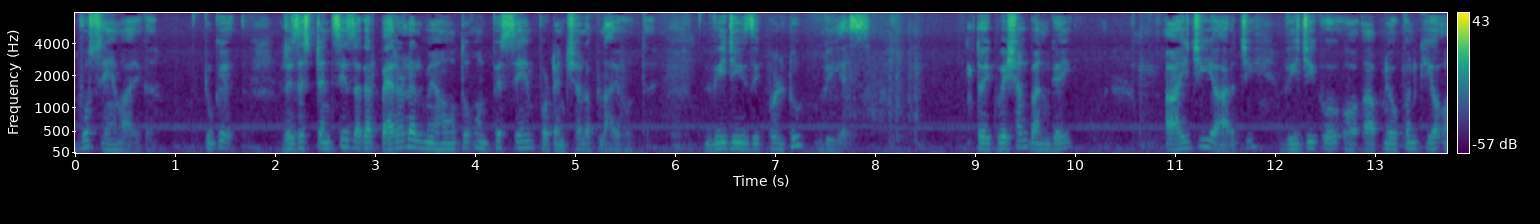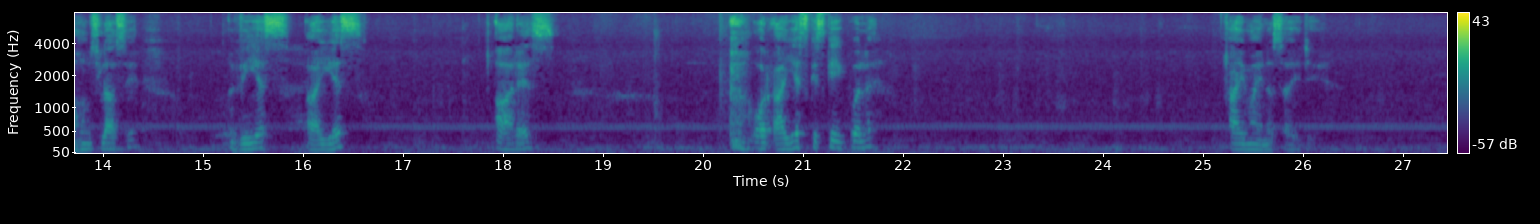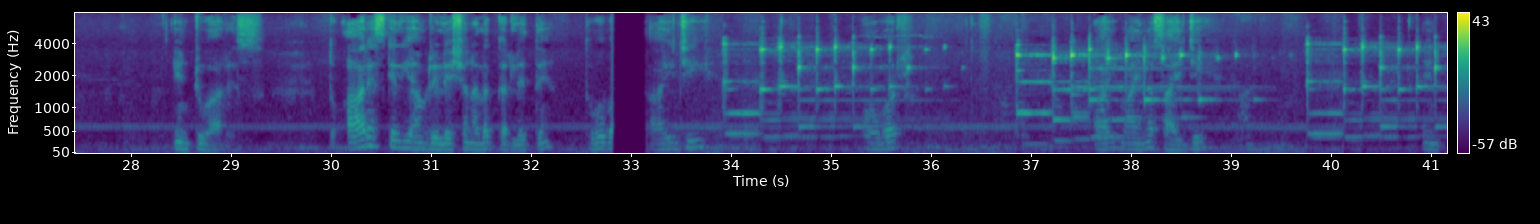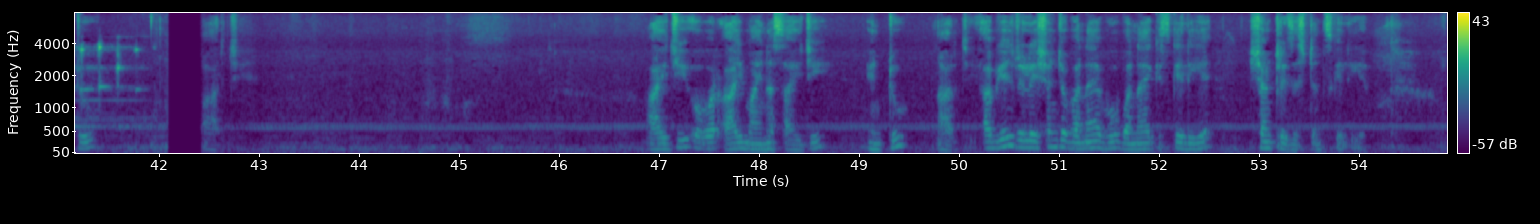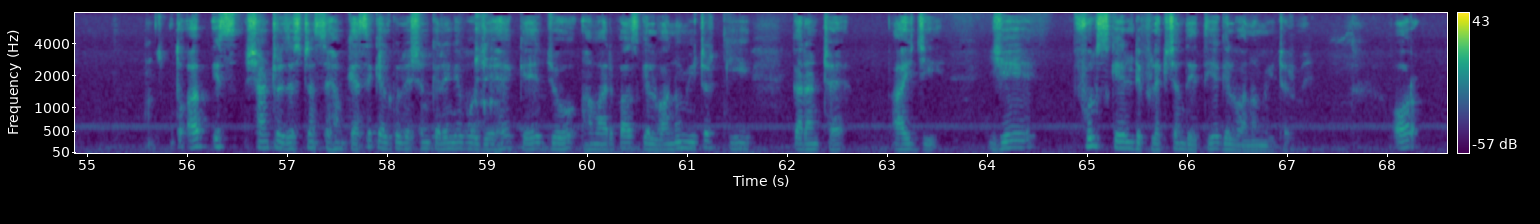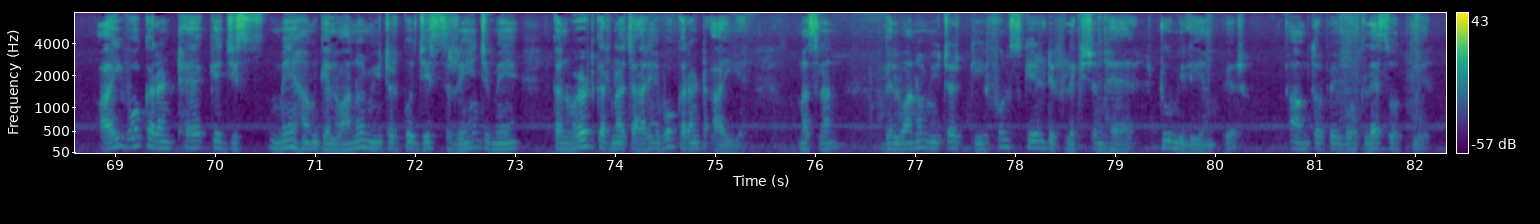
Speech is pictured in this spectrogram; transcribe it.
वो सेम आएगा। क्योंकि रेजिस्टेंसेस अगर पैरेलल में हों तो उन पे सेम पोटेंशियल अप्लाई होता है। V G is equal to V S तो इक्वेशन बन गई आई जी आर जी वी जी को आपने ओपन किया ओहम्स से। V S I S R S और आई एस किसके इक्वल है? I minus I G into R S तो आर एस के लिए हम रिलेशन अलग कर लेते हैं। तो वो I G over I minus I G into R G I G over I minus I G into R G अब ये रिलेशन जो बना है, वो बना है किसके लिए? शंट रेजिस्टेंस के लिए। तो अब इस शंट रेजिस्टेंस से हम कैसे कैलकुलेशन करेंगे? वो ये है कि जो हमारे पास गलवानोमीटर की करंट है आई जी ये फुल स्केल डिफ्लेक्शन देती है गलवानोमीटर में। और आई वो करंट है कि जिसमें हम गलवानोमीटर को जिस रेंज में कन्वर्ट करना चाह रहे हैं, वो करंट आई है। मसलन, गलवानोमीटर की फुल स्केल डिफ्लेक्शन है टू मिली एम्पेयर आमतौर पे बहुत लेस होती है।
